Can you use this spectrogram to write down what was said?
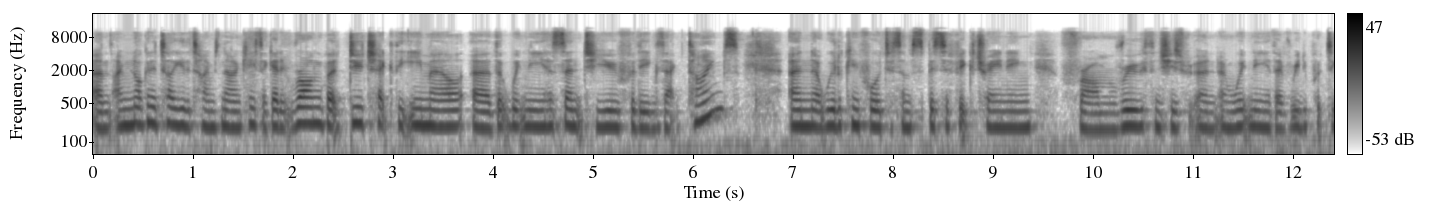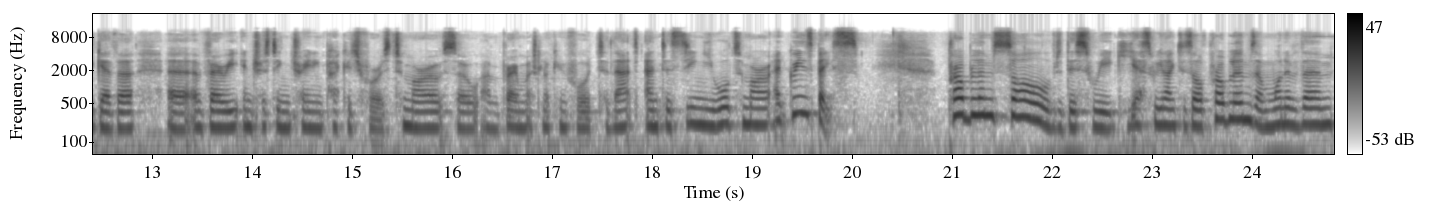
Um, I'm not going to tell you the times now in case I get it wrong, but do check the email uh, that Whitney has sent to you for the exact times. And uh, we're looking forward to some specific training from Ruth and she's and, and Whitney. They've really put together uh, a very interesting training package for us tomorrow. So I'm very much looking forward to that and to seeing you all tomorrow at Green Space. Problem solved this week. Yes, we like to solve problems, and one of them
